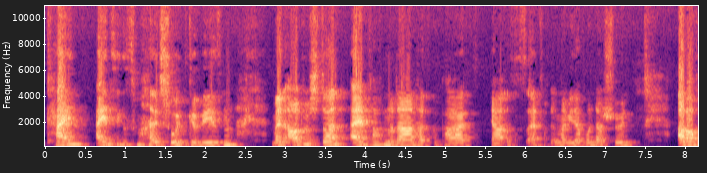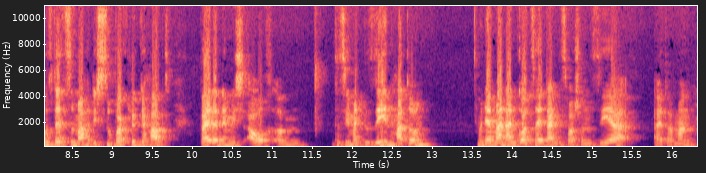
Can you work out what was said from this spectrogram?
kein einziges Mal schuld gewesen. Mein Auto stand einfach nur da und hat geparkt. Ja, es ist einfach immer wieder wunderschön. Aber auch das letzte Mal hatte ich super Glück gehabt, weil da nämlich auch ähm, das jemand gesehen hatte. Und der Mann dann Gott sei Dank, das war schon ein sehr alter Mann,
